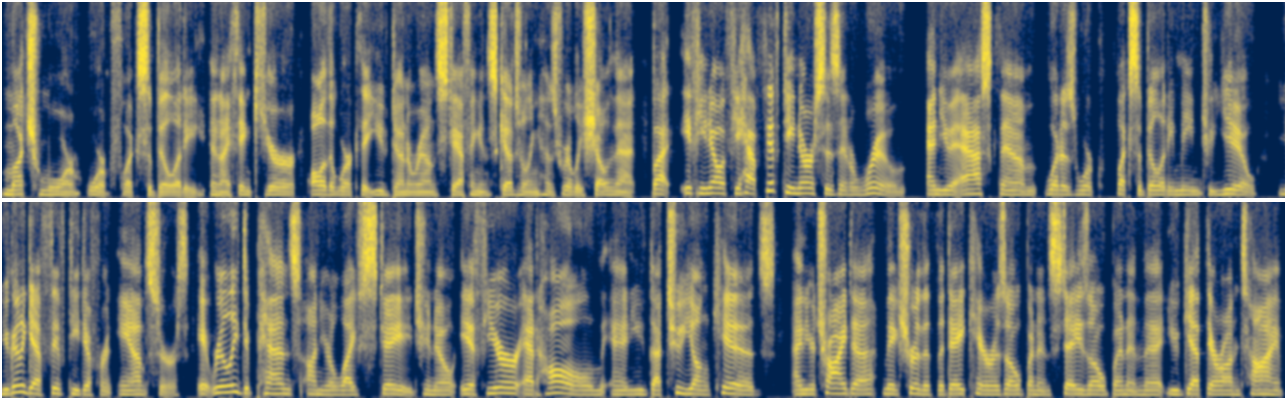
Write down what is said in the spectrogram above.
much more work flexibility. And I think your all of the work that you've done around staffing and scheduling has really shown that. But if you know, if you have 50 nurses in a room and you ask them, what does work flexibility mean to you? You're going to get 50 different answers. It really depends on your life stage. You know, if you're at home and you've got two young kids and you're trying to make sure that the daycare is open and stays open and that you get there on time,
